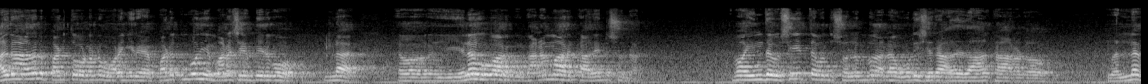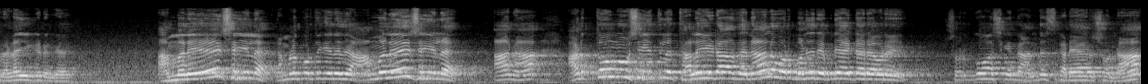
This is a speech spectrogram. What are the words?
அதனால தான் படுத்த உடனே உறங்கிறேன் படுக்கும்போது என் மனசு எப்படி இருக்கும்? இல்லை இலகுவாக இருக்கும் கனமாக இருக்காதுன்னு சொன்னார். இப்போ இந்த விஷயத்தை வந்து சொல்லும்போது அதான் ஒடிசிரா அதுதான் காரணம். நல்லா விளையிக்கிடுங்க அமலே செய்யலை. நம்மளை பொறுத்தவரைக்கும் என்னது? அமலே செய்யலை. ஆனால் அடுத்தவங்க விஷயத்தில் தலையிடாதனால ஒரு மனிதர் எப்படி ஆயிட்டார் அவர்? சொர்க்கவாசி என்ற அந்தஸ்து கிடையாது சொன்னால்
